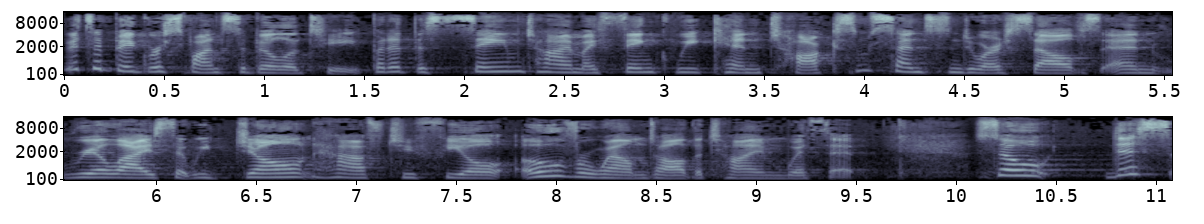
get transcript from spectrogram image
it's a big responsibility, but at the same time, I think we can talk some sense into ourselves and realize that we don't have to feel overwhelmed all the time with it. So, this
